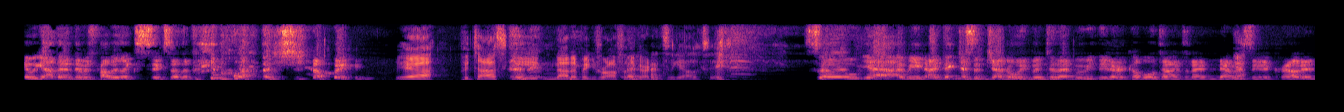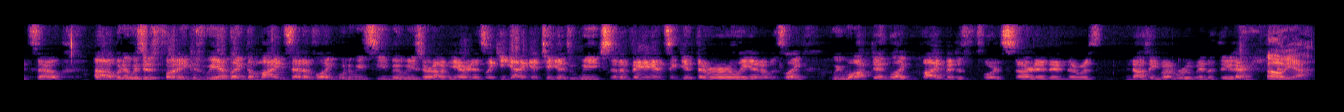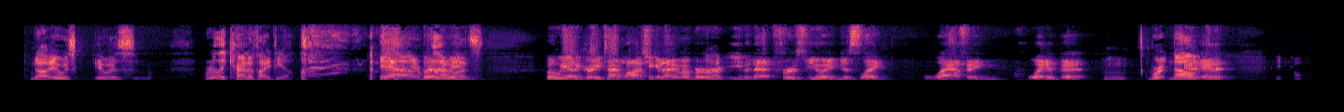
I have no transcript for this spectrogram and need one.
And we got there, and there was probably like six other people at the showing. yeah, Petoskey, not a big draw for the Guardians of the Galaxy. So yeah, I mean, I think just in general, we've been to that movie theater a couple of times, and I've never Yeah. seen it crowded. So, uh, but it was just funny because we had like the mindset of like when we see movies around here, and it's like you got to get tickets weeks in advance and get there early. And it was like we walked in like five minutes before it started, and there was nothing but room in the theater. oh yeah, no, it was it was really kind of ideal. Yeah, it but really I mean, was. But we had a great time watching it. I remember even that first viewing, just like laughing quite a bit. Mhm. We're now And, and it,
